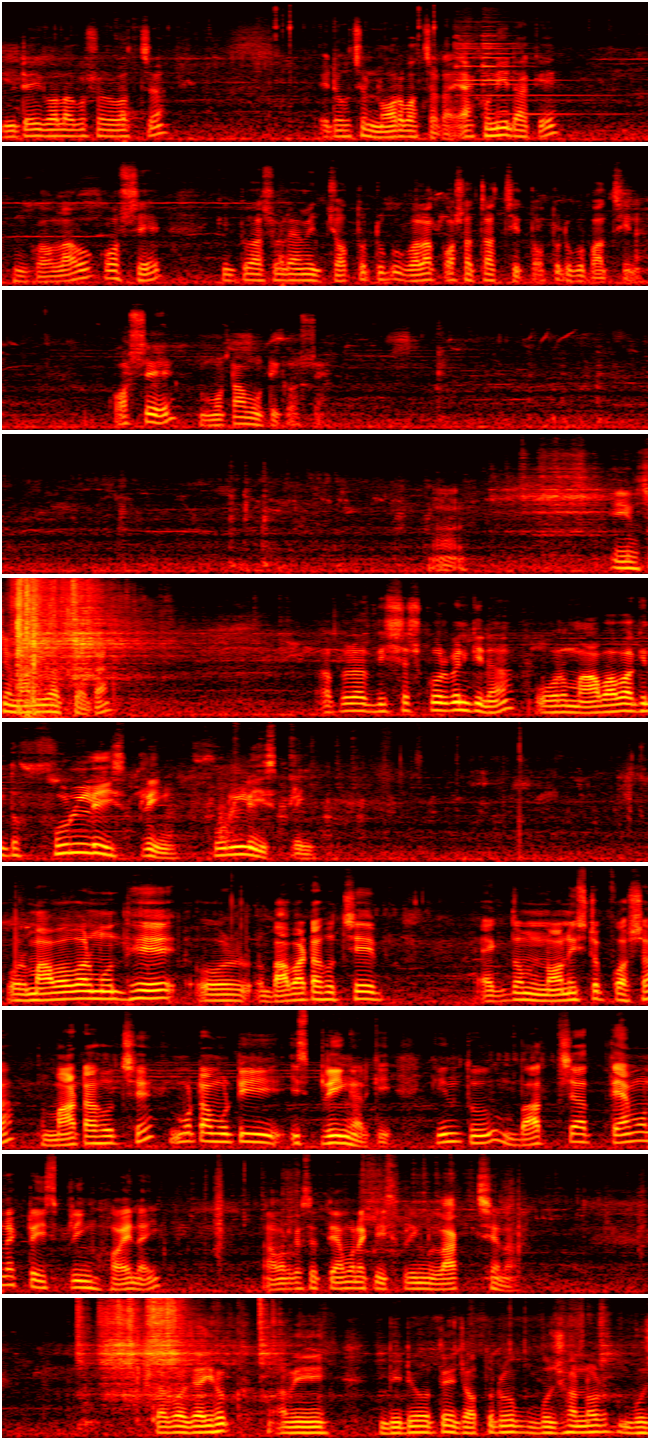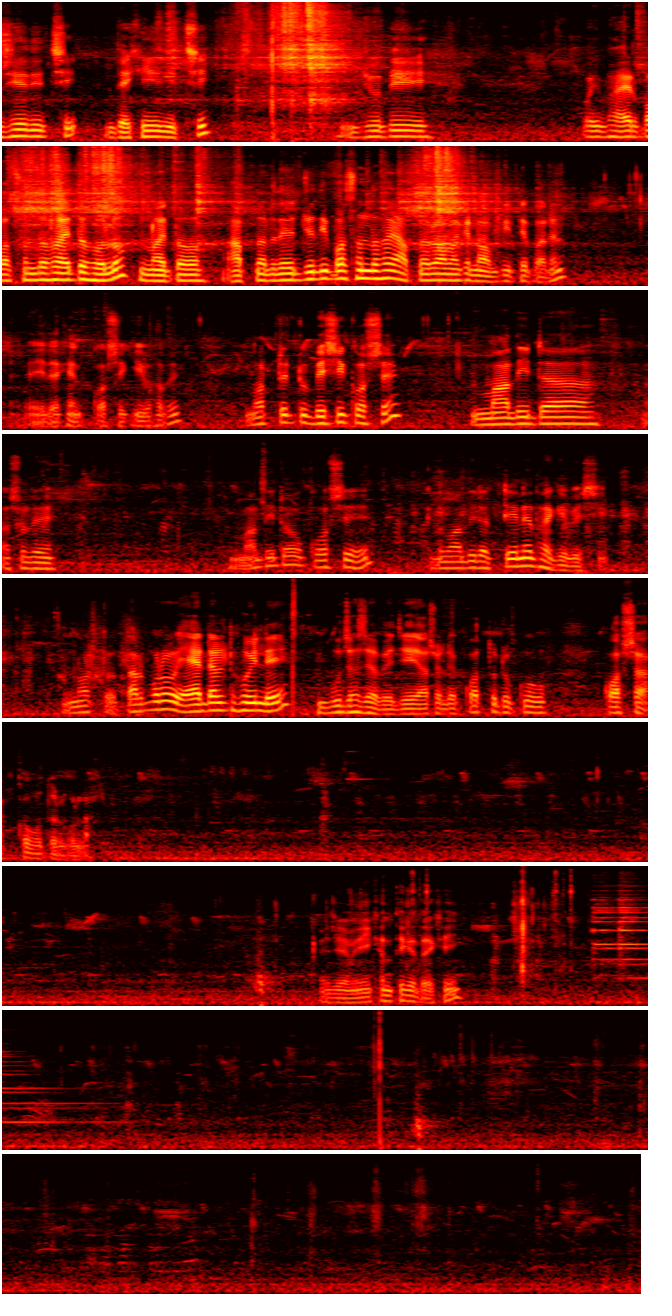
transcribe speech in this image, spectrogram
দুইটাই গলা কষার বাচ্চা। এটা হচ্ছে নর বাচ্চাটা, এখনই ডাকে। গলাও কষে, কিন্তু আসলে আমি যতটুকু গলা কষা চাচ্ছি, ততটুকু পাচ্ছি না। কষে, মোটামুটি কষে। এই হচ্ছে মাদি বাচ্চাটা। আপনারা বিশ্বাস করবেন কি না ওর মা বাবা কিন্তু ফুললি স্প্রিং ফুললি স্প্রিং। ওর মা বাবার মধ্যে ওর বাবাটা হচ্ছে একদম নন স্টপ কষা, মাটা হচ্ছে মোটামুটি স্প্রিং আর কি। কিন্তু বাচ্চা তেমন একটা স্প্রিং হয় নাই, আমার কাছে তেমন একটা স্প্রিং লাগছে না। তারপর যাই হোক, আমি ভিডিওতে যতটুকু বোঝানোর বুঝিয়ে দিচ্ছি, দেখিয়ে দিচ্ছি। যদি ওই ভাইয়ের পছন্দ হয় তো হলো, নয়তো আপনাদের যদি পছন্দ হয়, আপনারাও আমাকে নক দিতে পারেন। এই দেখেন কষে কীভাবে। নটটা একটু বেশি কষে। মাদিটা আসলে মাদিটাও কষে, কিন্তু মাদিটা টেনে থাকে বেশি। নট তারপরেও অ্যাডাল্ট হইলে বোঝা যাবে যে আসলে কতটুকু কষা কবুতরগুলা। এই যে আমি এখান থেকে দেখি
